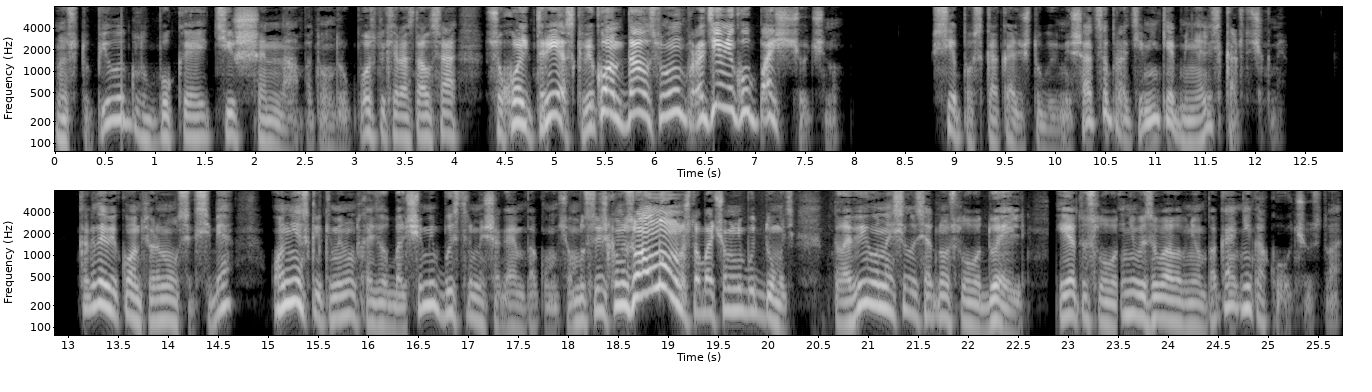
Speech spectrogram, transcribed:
Наступила глубокая тишина. Потом вдруг в воздухе раздался сухой треск. Викон дал своему противнику пощечину. Все повскакали, чтобы вмешаться, противники обменялись карточками. Когда Виконт вернулся к себе, он несколько минут ходил большими, быстрыми шагами по комнате. Он был слишком взволнован, чтобы о чем-нибудь думать. В голове его носилось одно слово «дуэль» и это слово не вызывало в нем пока никакого чувства.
